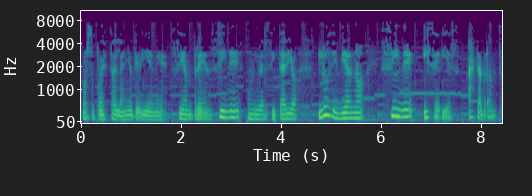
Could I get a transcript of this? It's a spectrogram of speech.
por supuesto, el año que viene, siempre en cine universitario, luz de invierno, cine y series. Hasta pronto.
